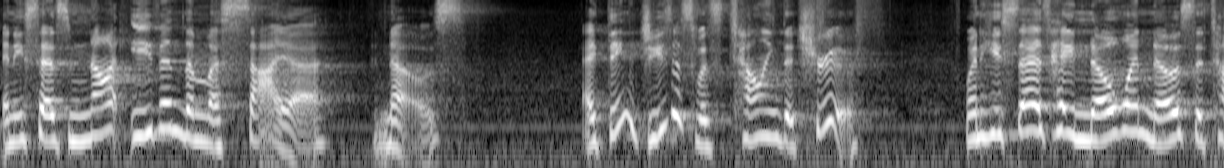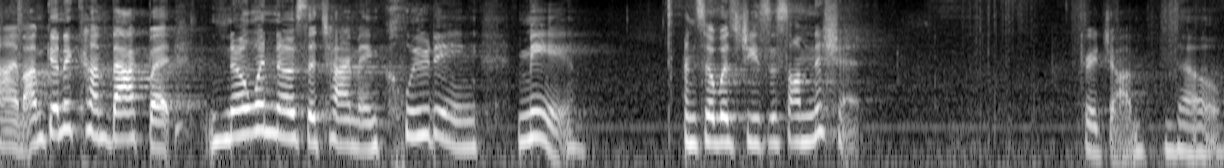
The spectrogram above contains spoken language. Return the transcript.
And he says, not even the Messiah knows. I think Jesus was telling the truth. When he says, hey, no one knows the time, I'm gonna come back, but no one knows the time, including me. And so was Jesus omniscient? Great job. No.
